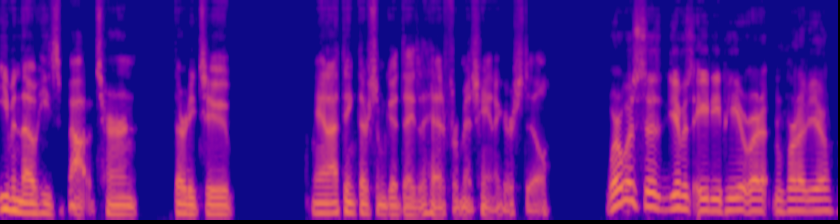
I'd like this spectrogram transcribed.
even though he's about to turn 32. Man, I think there's some good days ahead for Mitch Haniger still. Where was the? Do you have his ADP right in front of you?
